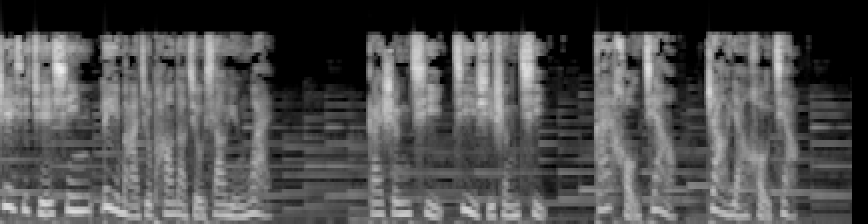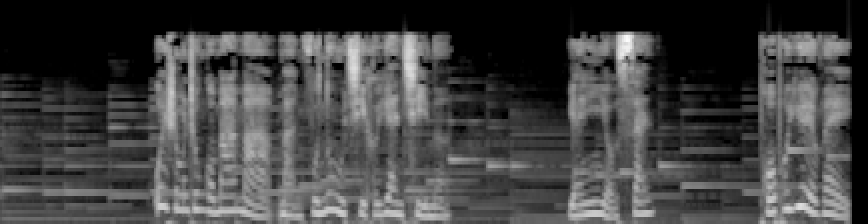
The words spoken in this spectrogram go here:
这些决心立马就抛到九霄云外。该生气继续生气，该吼叫照样吼叫。为什么中国妈妈满腹怒气和怨气呢？原因有三：婆婆越位，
